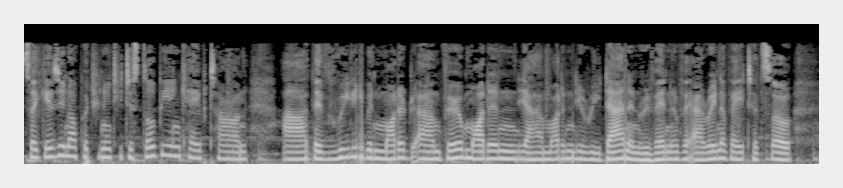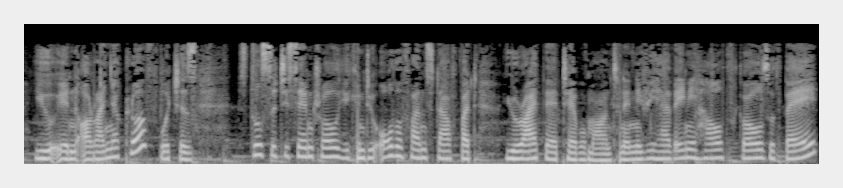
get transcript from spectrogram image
So it gives you an opportunity to still be in Cape Town. Uh, they've really been modern, um, very modern, yeah, modernly redone and uh, renovated. So you in Oranje Kloof, which is still city central. You can do all the fun stuff, but you're right there at Table Mountain. And if you have any health goals with Bay,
